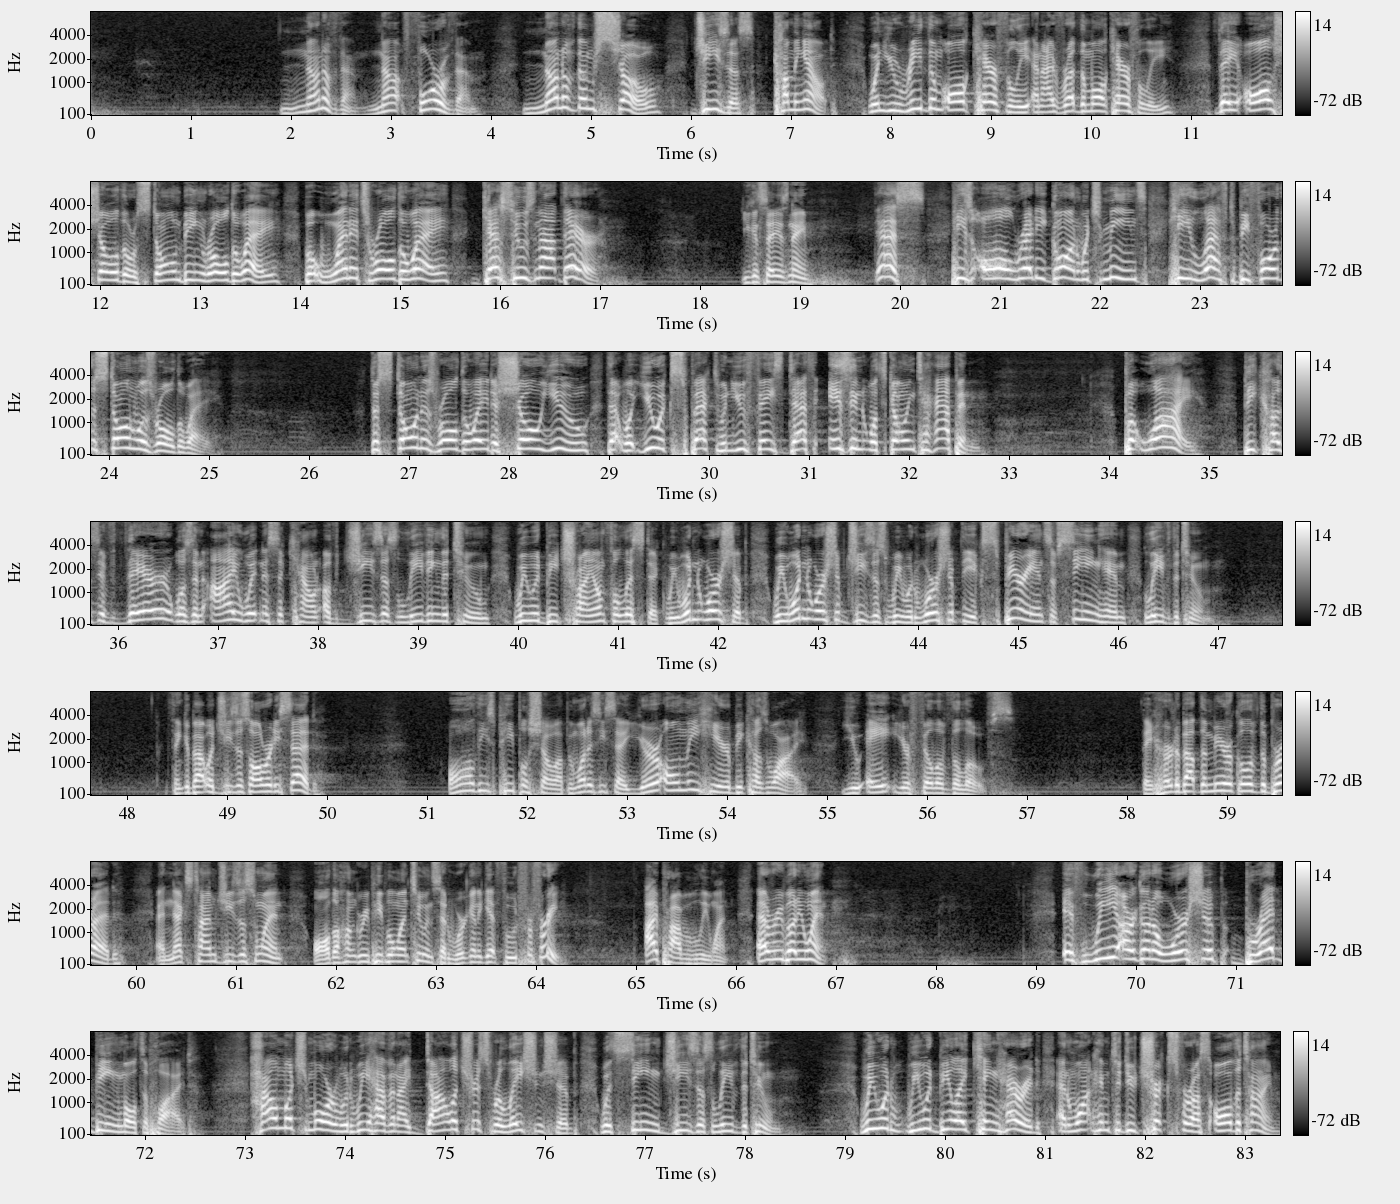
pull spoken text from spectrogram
None of them, not four of them, none of them show Jesus coming out when you read them all carefully, and I've read them all carefully, they all show the stone being rolled away, but when it's rolled away, guess who's not there? You can say his name. Yes, he's already gone, which means he left before the stone was rolled away. The stone is rolled away to show you that what you expect when you face death isn't what's going to happen. But why? Because if there was an eyewitness account of Jesus leaving the tomb, we would be triumphalistic. We wouldn't worship, we wouldn't worship Jesus, we would worship the experience of seeing him leave the tomb. Think about what Jesus already said. All these people show up, and what does he say? You're only here because why? You ate your fill of the loaves. They heard about the miracle of the bread, and next time Jesus went, all the hungry people went too and said, We're going to get food for free. I probably went. Everybody went. If we are going to worship bread being multiplied, how much more would we have an idolatrous relationship with seeing Jesus leave the tomb? We would, we would be like King Herod and want him to do tricks for us all the time.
